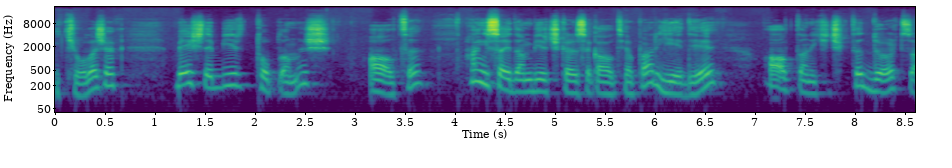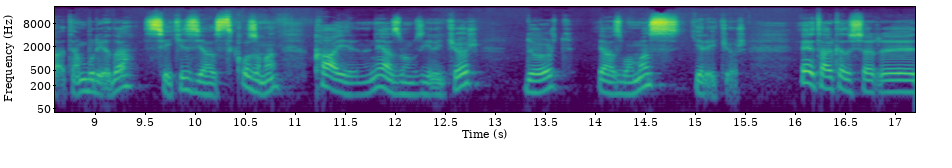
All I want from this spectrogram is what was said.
2 olacak. 5 ile 1 toplamış 6. Hangi sayıdan 1 çıkarırsak 6 yapar? 7. Alttan 2 çıktı 4. Zaten buraya da 8 yazdık. O zaman K yerine ne yazmamız gerekiyor? 4 yazmamız gerekiyor. Evet arkadaşlar e,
